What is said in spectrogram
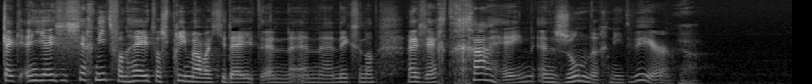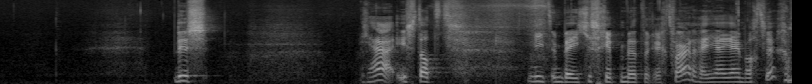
kijk, en Jezus zegt niet van hé, hey, het was prima wat je deed en, en uh, niks en dan. Hij zegt: ga heen en zondig niet weer. Ja. Dus ja, is dat niet een beetje schip met de rechtvaardigheid? Ja, jij mag het zeggen.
